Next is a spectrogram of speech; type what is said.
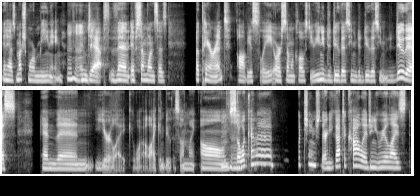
it has much more meaning Mm-hmm. and depth than if someone says a parent, obviously, or someone close to you, you need to do this, you need to do this, you need to do this. And then you're like, well, I can do this on my own. Mm-hmm. So what kind of what changed there? You got to college and you realized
